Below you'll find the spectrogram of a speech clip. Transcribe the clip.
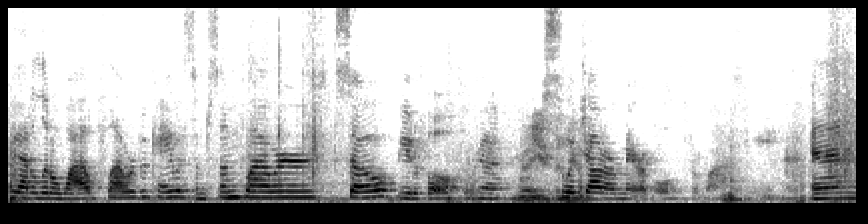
We got a little wildflower bouquet with some sunflowers. So beautiful. So we're gonna, gonna switch out our marigolds from last week. And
